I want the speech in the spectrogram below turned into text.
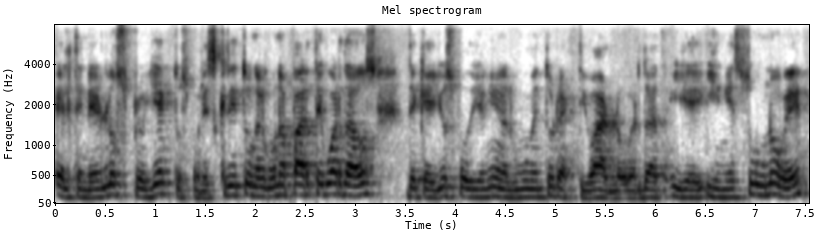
el tener los proyectos por escrito en alguna parte guardados de que ellos podían en algún momento reactivarlo, ¿verdad? Y, en esto uno ve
